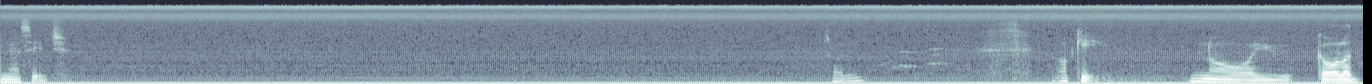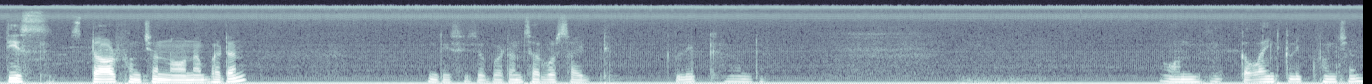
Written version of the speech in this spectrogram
message sorry okay now I call this star function on a button this is a button server side click client click function.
